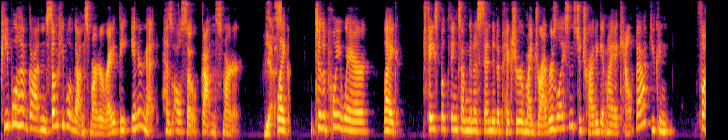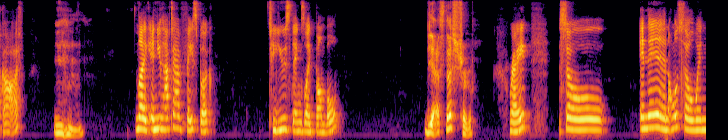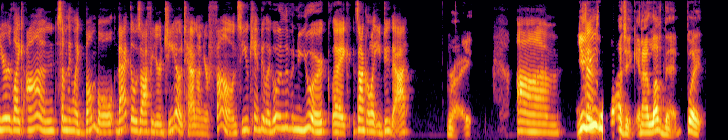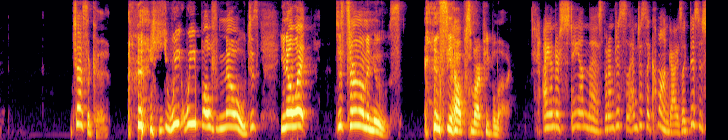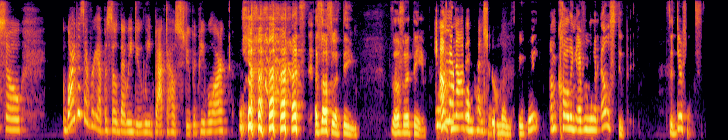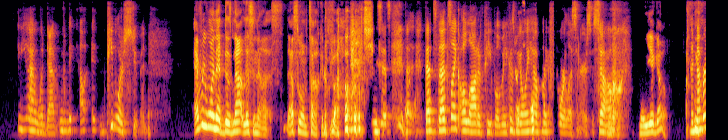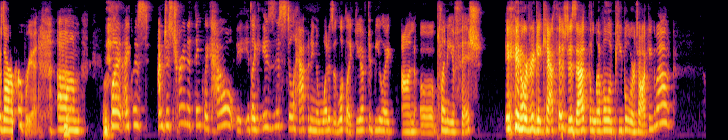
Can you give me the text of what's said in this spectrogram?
People have gotten some people have gotten smarter, right? The internet has also gotten smarter. Yes. Like to the point where like Facebook thinks I'm going to send it a picture of my driver's license to try to get my account back. You can fuck off. hmm Like and you have to have Facebook to use things like Bumble Yes, that's true. right? So, and then also when you're like on something like Bumble, that goes off of your geotag on your phone. So you can't be like, oh, I live in New York. Like, it's not going to let you do that. Right. Um, You So- use logic, and I love that. But Jessica, we we both know. Just you know what? Just turn on the news and see how smart people are. I understand this, but I'm just, I'm just like, come on, guys. Like, this is so. Why does every episode that we do lead back to how stupid people are? that's, that's also a theme. It's also a theme. It I'm not- not intentional. Stupid. I'm calling everyone else stupid. It's a difference. Yeah, whatever. uh, People are stupid. Everyone that does not listen to us. That's who I'm talking about. Jesus, that, that's that's like a lot of people because we only all- have like four listeners, so there you go. the numbers are appropriate. Um, but I just I'm just trying to think like how like is this still happening and what does it look like? Do you have to be like on uh, plenty of fish in order to get catfish? Is that the level of people we're talking about?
